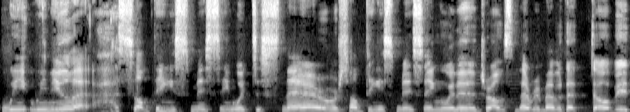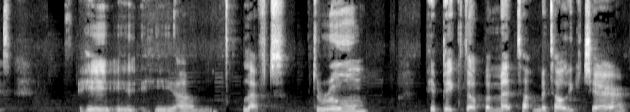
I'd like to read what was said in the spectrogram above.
we we knew that ah, something is missing with the snare or something is missing within the drums, and I remember that David he he, he um, left the room. He picked up a meta- metallic chair,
